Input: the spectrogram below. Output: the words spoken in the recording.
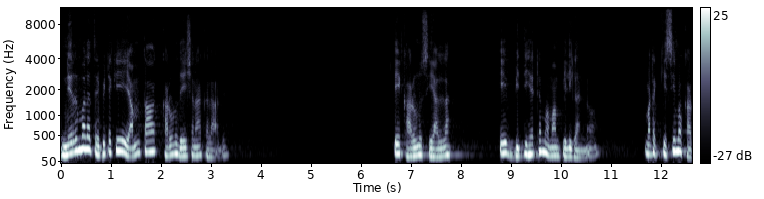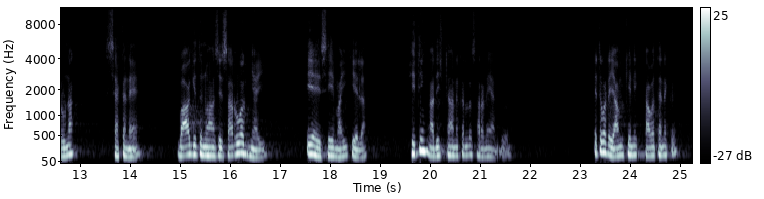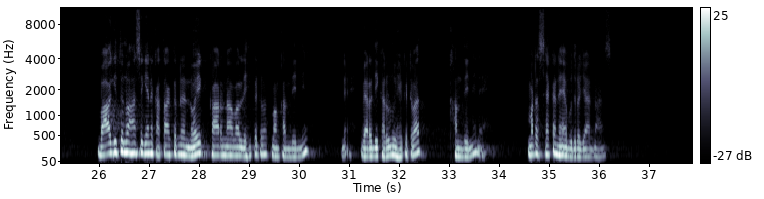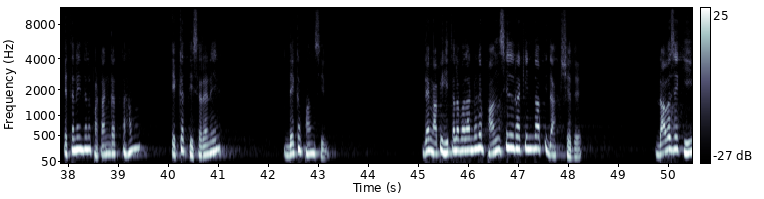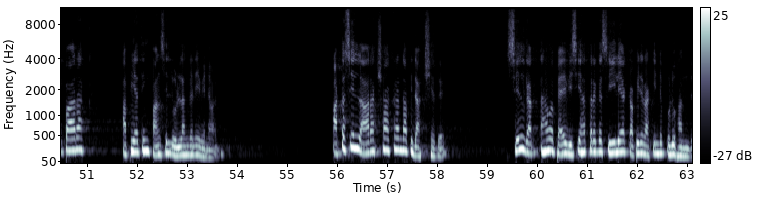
නිර්මල ත්‍රිපිටකයේ යම්තා කරුණු දේශනා කළාද. ඒ කරුණු සියල්ලක් ඒ විදිහටම මම පිළිගන්නවා. මට කිසිම කරුණක් සැකනෑ භාගිතුන් වහන්සේ සරුවඥයි එය එසේ මයි කියලා හිතින් අධිෂ්ඨාන කරල සරණ යන්ඩුවන. එතකොට යම් කෙනෙක් තව තැනක භාගිතුන් වහස ගැන කතා කරන නොයෙක් කාරණාවල් එහිකටවත් මං කන් දෙන්නේ නෑ වැරදි කරුණු එහෙකටවත් කන් දෙන්නේ නෑ. මට සැක නෑ බුදුරජාණන් වහන්සේ. එතන ඉඳල පටන්ගත්ත හම එක තිසරණය දෙක පන්සිල්. දැන් අපි හිතල බලන්නනේ පන්සිල් රකිින්ඩ අපි දක්ෂද. දවස කීපාරක් අපි අතින් පන්සිල් උල්ලංඝනය වෙනවද. අටසිල් ආරක්ෂා කරන්න අපි දක්ෂද. සිල් ගත්තහම පැයි විසි හතරක සීලයක් අපිට රකිින්ට පුළු හන්ද.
